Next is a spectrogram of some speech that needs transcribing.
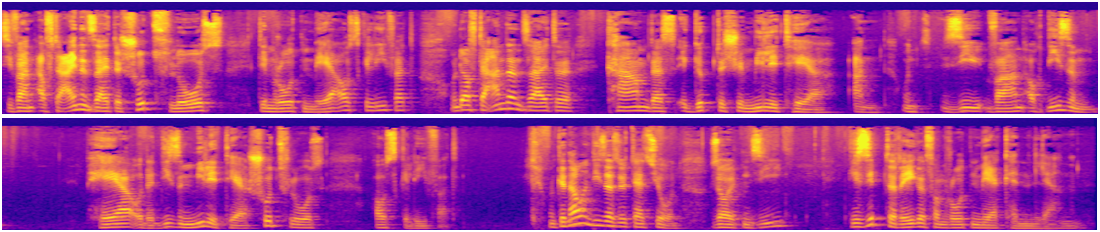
Sie waren auf der einen Seite schutzlos dem Roten Meer ausgeliefert und auf der anderen Seite kam das ägyptische Militär an und sie waren auch diesem Heer oder diesem Militär schutzlos ausgeliefert. Und genau in dieser Situation sollten Sie die siebte Regel vom Roten Meer kennenlernen.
